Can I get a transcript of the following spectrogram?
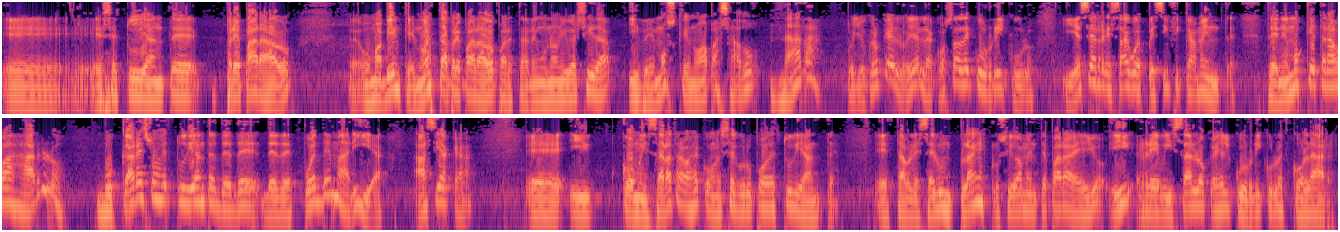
eh, ese estudiante preparado o más bien que no está preparado para estar en una universidad y vemos que no ha pasado nada. Pues yo creo que oye, la cosa de currículo y ese rezago específicamente, tenemos que trabajarlo buscar esos estudiantes desde, después de María hacia acá eh, y comenzar a trabajar con ese grupo de estudiantes, establecer un plan exclusivamente para ellos y revisar lo que es el currículo escolar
